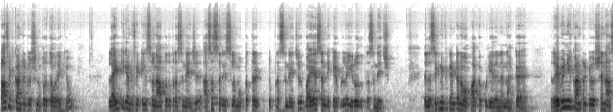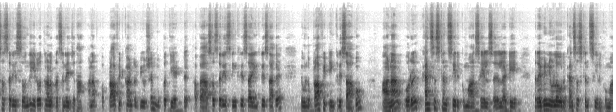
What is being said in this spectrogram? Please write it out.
ப்ராஃபிட் கான்ட்ரிபியூஷனை பொறுத்த வரைக்கும் லைட்டிங் அண்ட் ஃபிட்டிங்ஸில் நாற்பது பர்சன்டேஜ் அசசரிஸில் முப்பத்தெட்டு பர்சன்டேஜ் வயர்ஸ் அண்ட் கேபிளில் இருபது பர்சன்டேஜ் இதில் சிக்னிஃபிகண்ட்டாக நம்ம பார்க்கக்கூடியது என்னன்னாக்க ரெவென்யூ கான்ட்ரிபியூஷன் அசசரிஸ் வந்து இருபத்தி நாலு பர்சன்டேஜ் தான் ஆனால் ப்ராஃபிட் கான்ட்ரிபியூஷன் முப்பத்தி எட்டு. அப்போ அசசரிஸ் இன்க்ரீஸ் ஆக இன்க்ரீஸ் ஆக இவங்களுக்கு ப்ராஃபிட் இன்க்ரீஸ் ஆகும். ஆனால் ஒரு கன்சிஸ்டன்சி இருக்குமா? சேல்ஸ் இல்லாட்டி ரெவென்யூவில் ஒரு கன்சிஸ்டன்சி இருக்குமா?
